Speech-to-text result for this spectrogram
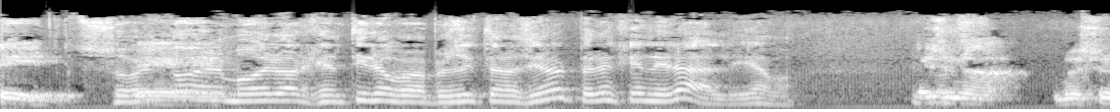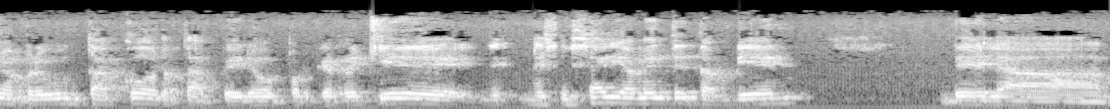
Sí. Sobre todo en el eh, modelo argentino para el proyecto nacional, pero en general, digamos. Es una, no es una pregunta corta, pero porque requiere necesariamente también de la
